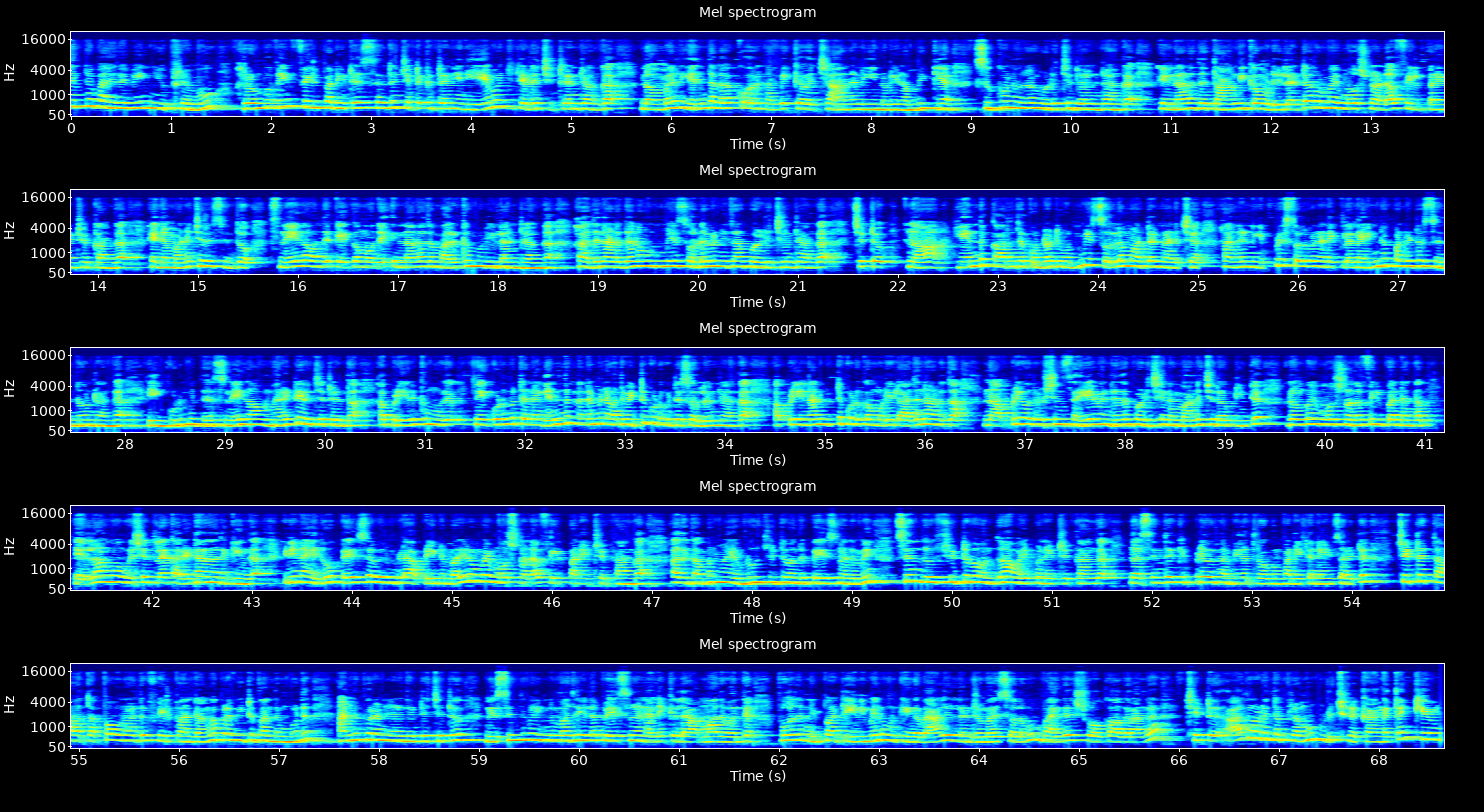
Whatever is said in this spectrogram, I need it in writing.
சிந்து பைரவின் யுப்ரமும் ரொம்பவே ஃபீல் பண்ணிட்டு சிந்து சிட்டுக்கிட்ட நீ என்னை ஏமாத்திட்டே சிட்டுன்றாங்க. நம்ம மேல் எந்த அளவுக்கு ஒரு நம்பிக்கை வச்ச ஆனால் நீ என்னுடைய நம்பிக்கையை சுக்குநூறாக உடைச்சிட்டுன்றாங்க என்னால் அதை தாங்கிக்க முடியலட்டா ரொம்ப எமோஷ்னலாக ஃபீல் பண்ணிட்டு இருக்காங்க. என்னை மன்னிச்சிரு சிந்து. ஸ்னேகா வந்து கேட்கும் போது என்னால் அதை மறுக்க முடியலன்றாங்க. அதனால தான் நான் உண்மையை சொல்ல வேண்டியதாக போயிடுச்சுன்றாங்க. சிட்டு நான் எந்த காரணத்தை கொண்டாடி உண்மையை சொல்ல மாட்டேன்னு நினச்சேன். ஆனால் நீ இப்படி சொல்லவே நினைக்கல. நான் என்ன பண்ணிட்டு சிந்துன்றாங்க. என் குடும்பத்தை ஸ்னேகா மிரட்டி வச்சுட்டு இருந்தா அப்படி இருக்கும்போது என் குடும்பத்தை நான் எந்த நிலைமையில வந்து விட்டு கொடுக்கிட்டு சொல்லுன்றாங்க அப்படி என்னால் விட்டு கொடுக்க முடியல. அதனால தான் நான் அப்படி ஒரு விஷயம் செய்ய வேண்டியதை போயிடுச்சு. நான் மன்னிச்சிடு அப்படின்ட்டு ரொம்ப இமோஷனலாக ஃபீல் பண்ணாங்க. எல்லாம் உங்கள் விஷயத்தில் கரெக்டாக தான் இருக்கீங்க. இனி நான் எதுவும் பேச விரும்பல அப்படின்ற மாதிரி ரொம்ப இமோஷனலாக ஃபீல் பண்ணிட்டு இருக்காங்க. அதுக்கப்புறமா எவ்வளோ சிட்டு வந்து பேசினாலுமே சிந்து சிட்டுவை வந்து அவாய்ட் பண்ணிட்டு இருக்காங்க. நான் சிந்துக்கு இப்படி ஒரு நம்பிக்கை துரோகம் பண்ணிட்டேனேன்னு சொல்லிட்டு சிட்டு த தப்பாக உணர்ந்து ஃபீல் பண்ணுறாங்க அப்புறம் வீட்டுக்கு வந்தபோது அன்னபுரம் இருந்துட்டு சிட்டு நீ சிந்துவை இந்த மாதிரி எல்லாம் பேசணும்னு நினைக்கல. அம்மா அது வந்து போதும் நிப்பாட்டி இனிமேல் உனக்கு இங்கே வேலை இல்லைன்ற மாதிரி சொல்லவும் பயங்கர ஷோக் ஆகுறாங்க. சிட்டு. அதோட இந்த ப்ரமும் முடிச்சிருக்காங்க. தேங்க்யூ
